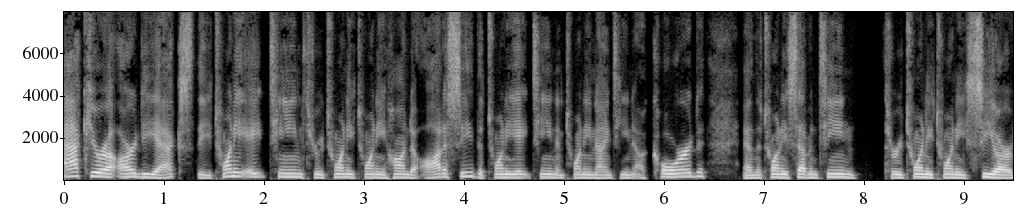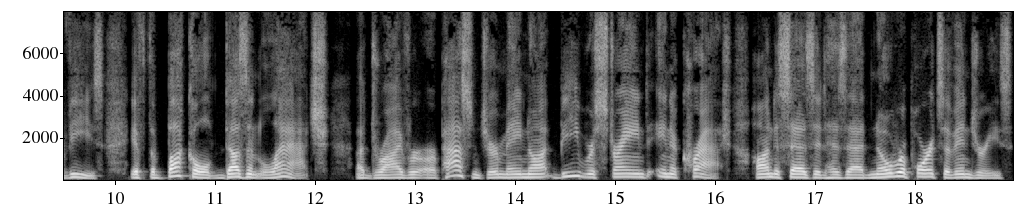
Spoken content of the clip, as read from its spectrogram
Acura RDX, the 2018 through 2020 Honda Odyssey, the 2018 and 2019 Accord, and the 2017 through 2020 CRVs. If the buckle doesn't latch, a driver or passenger may not be restrained in a crash. Honda says it has had no reports of injuries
